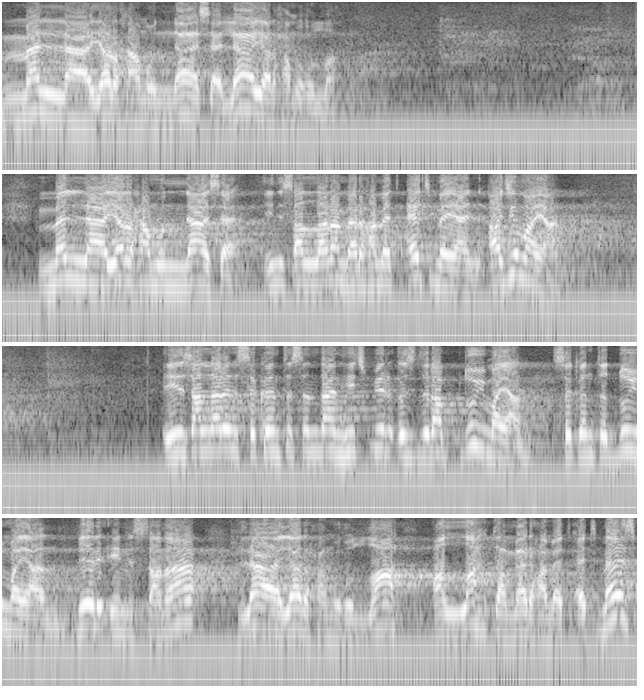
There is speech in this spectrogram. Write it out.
Men la yerhamun nase la yerhamuhullah. Men la yerhamun nase insanlara merhamet etmeyen, acımayan insanların sıkıntısından hiçbir ızdırap duymayan, sıkıntı duymayan bir insana la yerhamuhullah Allah da merhamet etmez,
